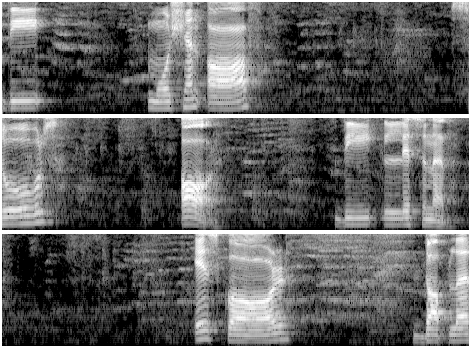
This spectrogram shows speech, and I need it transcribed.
the motion of source or the listener is called Doppler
